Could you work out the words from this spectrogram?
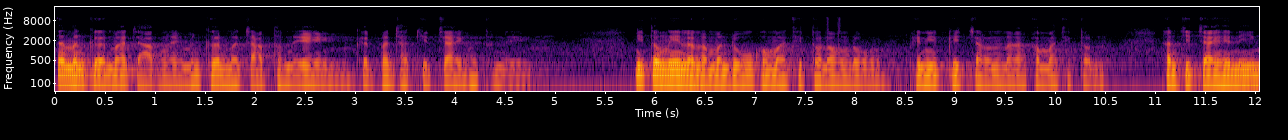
นั่นมันเกิดมาจากไหน มันเกิดมาจากตนเอง เกิดมาจากจิตใจของตนเอง นี่ตรงนี้เราเรามาดูเข้ามาที่ตนลองดู พินิษพิจารณาเข้ามาที่ตนทำจิตใจให้นิ่ง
